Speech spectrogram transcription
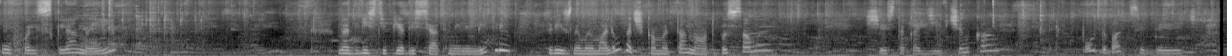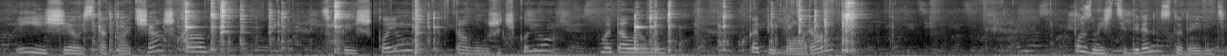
Кухоль скляний на 250 мл з різними малюночками та надписами. Ще ось така дівчинка по 29. І ще ось така чашка з кришкою та ложечкою металевою. Капібара по знижці 99.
